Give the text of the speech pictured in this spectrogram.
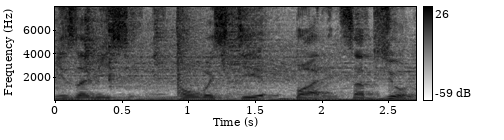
независим. Новости Баренц Обзервер.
